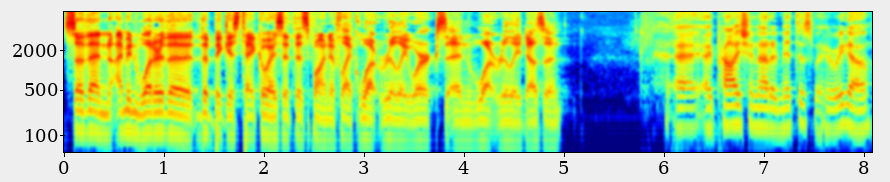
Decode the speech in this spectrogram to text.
So then, I mean, what are the the biggest takeaways at this point of like what really works and what really doesn't? I, I probably should not admit this, but here we go.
